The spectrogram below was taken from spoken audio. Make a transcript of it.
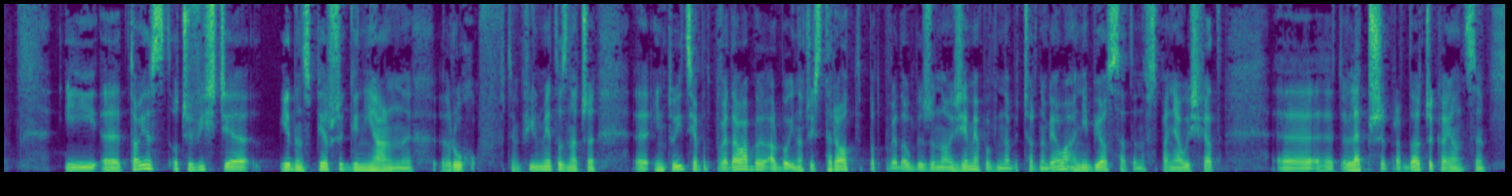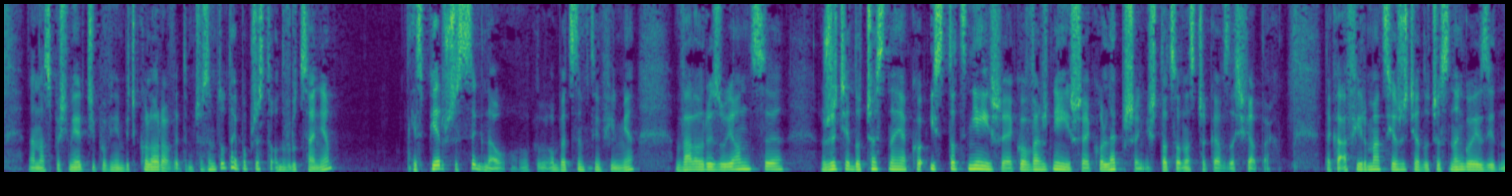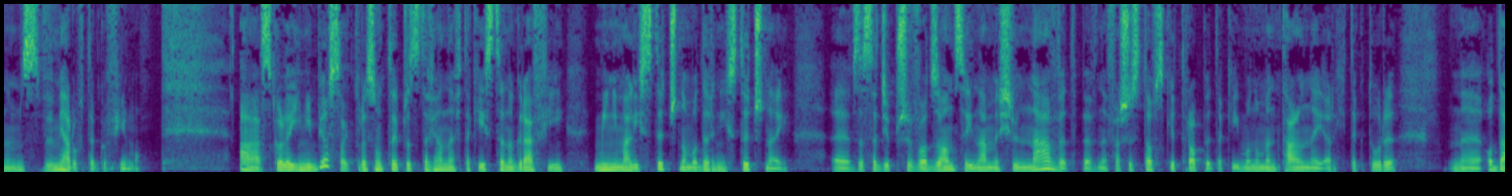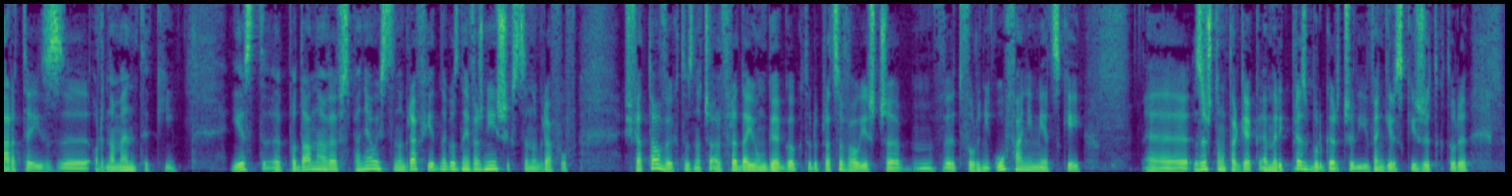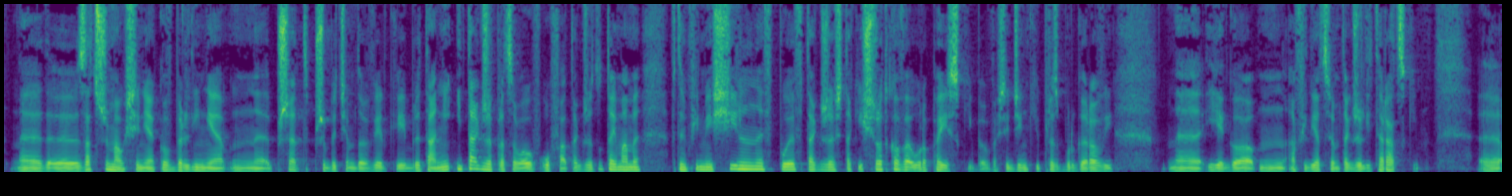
I e, to jest oczywiście jeden z pierwszych genialnych ruchów w tym filmie, to znaczy e, intuicja podpowiadałaby, albo inaczej stereotyp podpowiadałby, że no, Ziemia powinna być czarno-biała, a niebiosa, ten wspaniały świat e, lepszy, prawda, czekający na nas po śmierci, powinien być kolorowy. Tymczasem tutaj poprzez to odwrócenie jest pierwszy sygnał obecny w tym filmie, waloryzujący życie doczesne jako istotniejsze, jako ważniejsze, jako lepsze niż to, co nas czeka w zaświatach. Taka afirmacja życia doczesnego jest jednym z wymiarów tego filmu. A z kolei niebiosa, które są tutaj przedstawiane w takiej scenografii minimalistyczno-modernistycznej, e, w zasadzie przywodzącej na myśl nawet pewne faszystowskie tropy takiej monumentalnej architektury odartej z ornamentyki, jest e, podana we wspaniałej scenografii jednego z najważniejszych scenografów światowych, to znaczy Alfreda Jungego, który pracował jeszcze w twórni UFA niemieckiej, E, zresztą tak jak Emeryk Pressburger, czyli węgierski Żyd, który e, e, zatrzymał się niejako w Berlinie przed przybyciem do Wielkiej Brytanii i także pracował w UFA. Także tutaj mamy w tym filmie silny wpływ także taki środkowoeuropejski, bo właśnie dzięki Pressburgerowi i jego afiliacjom także literackim,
